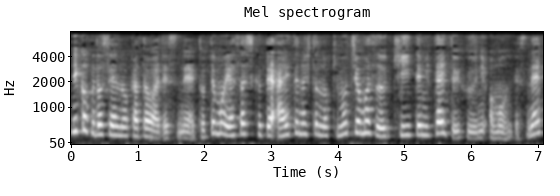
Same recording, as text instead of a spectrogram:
二国土星の方はですね、とても優しくて相手の人の気持ちをまず聞いてみたいというふうに思うんですね。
